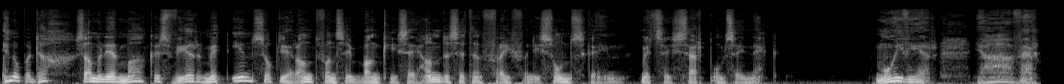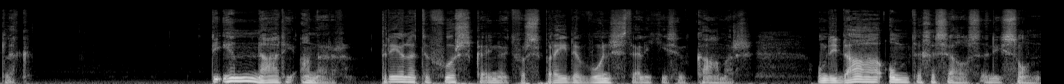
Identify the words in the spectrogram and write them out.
En op 'n dag sal meneer Marcus weer met eens op die rand van sy bankie sy hande sit en vryf in die sonskyn met sy serp om sy nek. Mooi weer. Ja, werklik. Die een na die ander tree hulle te voorskyn uit verspreide woonstelletjies en kamers om die dae om te gesels in die son.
